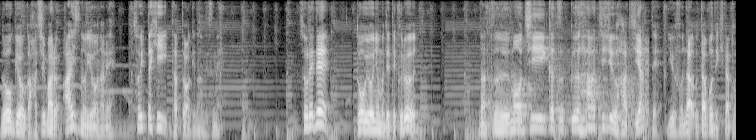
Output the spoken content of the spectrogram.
農業が始まる合図のようなね、そういった日だったわけなんですね。それで、同様にも出てくる、夏も近づく88夜っていう風な歌もできたと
